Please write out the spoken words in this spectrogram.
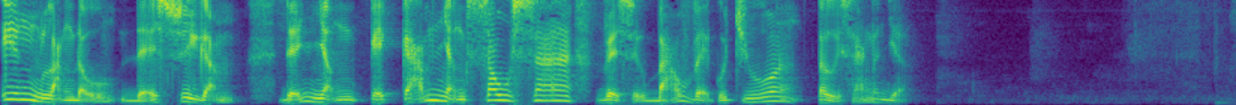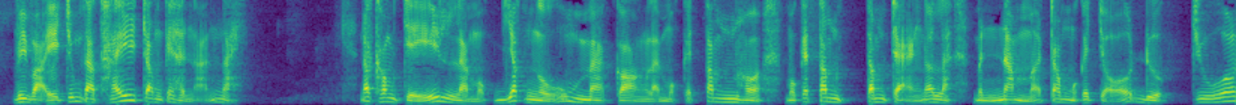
yên lặng đủ để suy gẫm để nhận cái cảm nhận sâu xa về sự bảo vệ của Chúa từ sáng đến giờ. Vì vậy chúng ta thấy trong cái hình ảnh này nó không chỉ là một giấc ngủ mà còn lại một cái tâm hồn, một cái tâm tâm trạng đó là mình nằm ở trong một cái chỗ được Chúa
